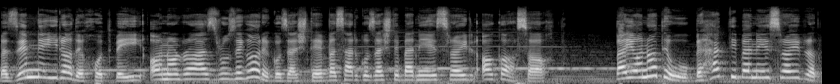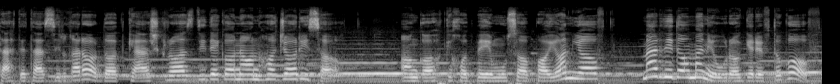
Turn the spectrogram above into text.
و ضمن ایراد خطبه ای آنان را از روزگار گذشته و سرگذشت بنی اسرائیل آگاه ساخت. بیانات او به حدی بنی اسرائیل را تحت تاثیر قرار داد که اشک را از دیدگان آنها جاری ساخت. آنگاه که خطبه موسی پایان یافت مردی دامن او را گرفت و گفت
